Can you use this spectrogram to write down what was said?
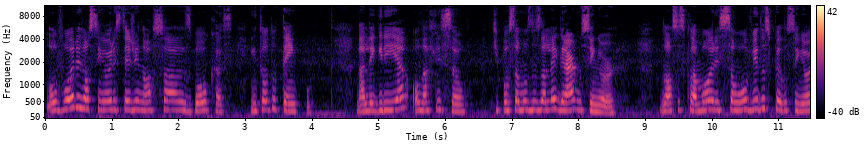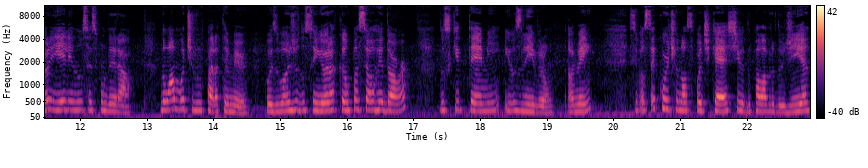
louvores ao Senhor estejam em nossas bocas em todo o tempo, na alegria ou na aflição, que possamos nos alegrar no Senhor nossos clamores são ouvidos pelo Senhor e ele nos responderá. Não há motivo para temer, pois o anjo do Senhor acampa-se ao redor dos que temem e os livram. Amém? Se você curte o nosso podcast do Palavra do Dia,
